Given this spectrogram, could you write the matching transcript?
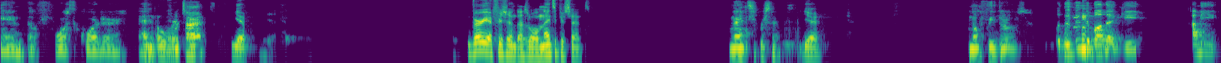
in the fourth quarter and, And overtime. overtime. Yep. Very efficient as well, 90%. 90%. Yeah. No free throws. But the thing about that game, I mean,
